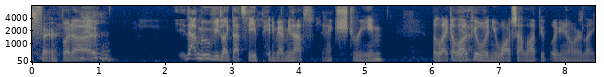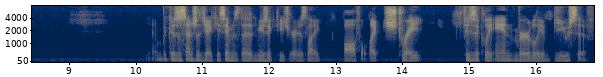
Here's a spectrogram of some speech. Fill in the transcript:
fair. but uh, that movie, like that's the epitome. I mean, that's an extreme, but like a lot of people, when you watch that, a lot of people, you know, are like, you know, because essentially J.K. Simmons, the music teacher, is like awful, like straight, physically and verbally abusive,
